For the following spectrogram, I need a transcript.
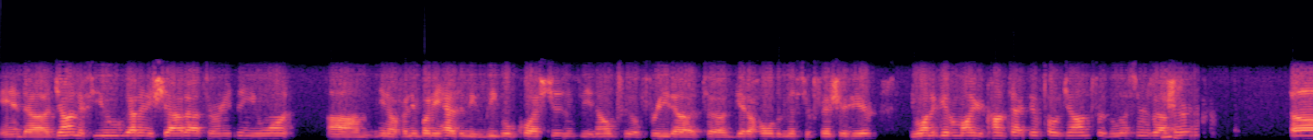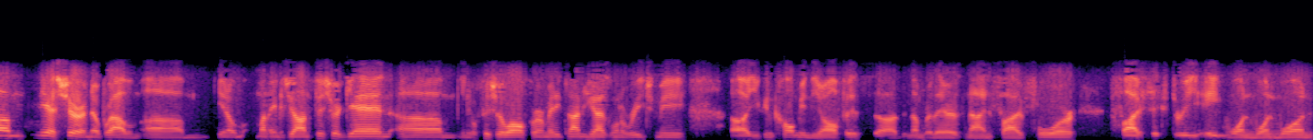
And uh, John, if you got any shout outs or anything you want, um, you know, if anybody has any legal questions, you know, feel free to to get a hold of Mr. Fischer here. You want to give him all your contact info, John, for the listeners out there? Um, yeah, sure, no problem. Um, you know, my name is John Fischer again. Um, you know, Fischer Law Firm. Anytime you guys want to reach me, uh, you can call me in the office. Uh, the number there is nine five four five six three eight one one one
